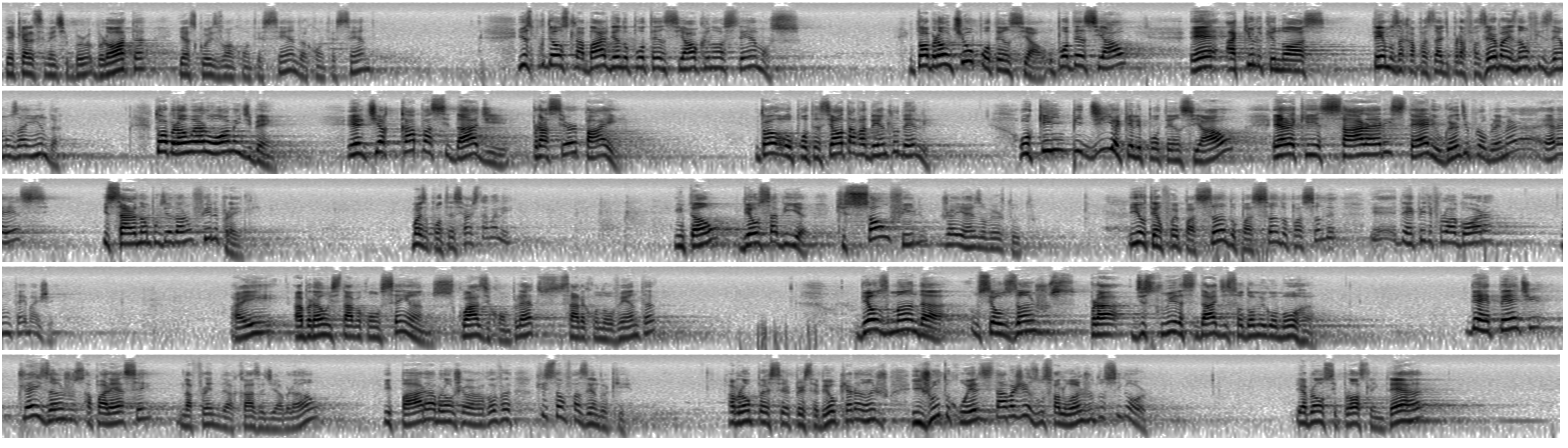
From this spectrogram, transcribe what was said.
E aquela semente brota e as coisas vão acontecendo, acontecendo. Isso porque Deus trabalha dentro do potencial que nós temos. Então Abraão tinha o potencial. O potencial é aquilo que nós temos a capacidade para fazer, mas não fizemos ainda. Então Abraão era um homem de bem. Ele tinha capacidade para ser pai. Então o potencial estava dentro dele. O que impedia aquele potencial era que Sara era estéril. O grande problema era, era esse. E Sara não podia dar um filho para ele. Mas o potencial estava ali. Então, Deus sabia que só um filho já ia resolver tudo. E o tempo foi passando, passando, passando, e de repente ele falou: agora não tem mais jeito. Aí Abraão estava com 100 anos, quase completos, Sara com 90. Deus manda os seus anjos para destruir a cidade de Sodoma e Gomorra. De repente, três anjos aparecem na frente da casa de Abraão e para, Abraão chega e fala, o que estão fazendo aqui? Abraão percebeu que era anjo, e junto com eles estava Jesus, falou, anjo do Senhor. E Abraão se prostra em terra,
